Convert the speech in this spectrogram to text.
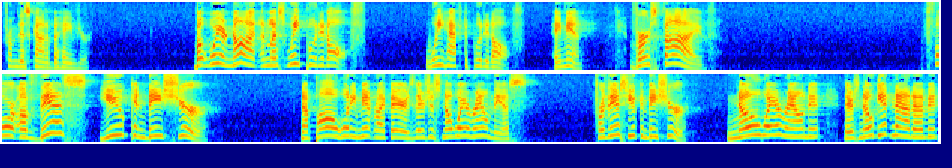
from this kind of behavior. But we are not unless we put it off. We have to put it off. Amen. Verse 5 for of this you can be sure. Now, Paul, what he meant right there is there's just no way around this. For this you can be sure. No way around it. There's no getting out of it.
